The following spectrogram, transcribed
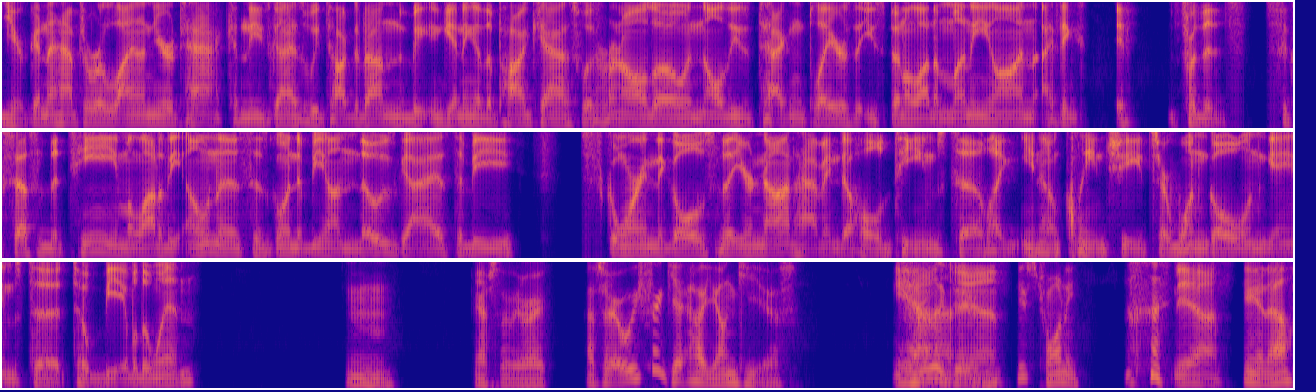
you're going to have to rely on your attack. And these guys we talked about in the beginning of the podcast with Ronaldo and all these attacking players that you spend a lot of money on. I think if for the success of the team, a lot of the onus is going to be on those guys to be scoring the goals so that you're not having to hold teams to like, you know, clean sheets or one goal in games to to be able to win. Mhm. Absolutely right. Absolutely. We forget how young he is. We really do. yeah, He's 20. yeah. You know,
